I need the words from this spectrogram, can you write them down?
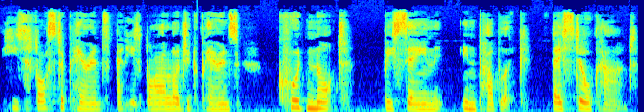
his foster parents and his biological parents could not be seen in public. They still can't.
